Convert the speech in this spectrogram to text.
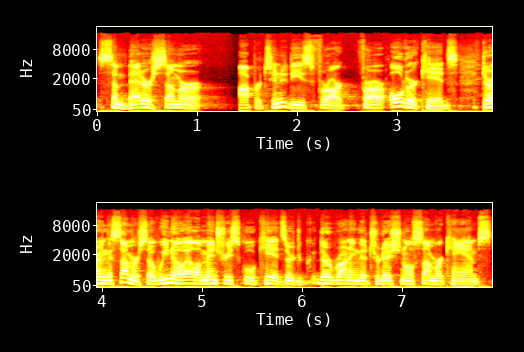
some better summer opportunities for our for our older kids during the summer. So we know elementary school kids are they're running the traditional summer camps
